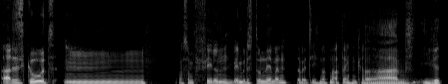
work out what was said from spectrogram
ah, das ist gut. Mm, aus einem Film, wen würdest du nehmen, damit ich noch nachdenken kann? Ähm, ich würde,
